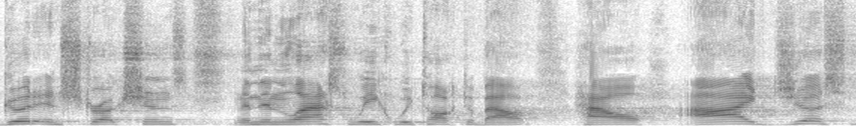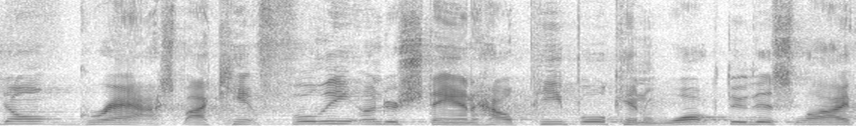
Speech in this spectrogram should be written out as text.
good instructions. And then last week, we talked about how I just don't grasp, I can't fully understand how people can walk through this life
